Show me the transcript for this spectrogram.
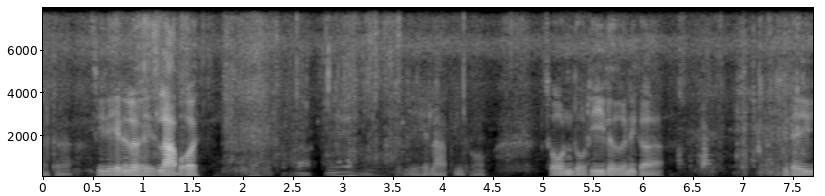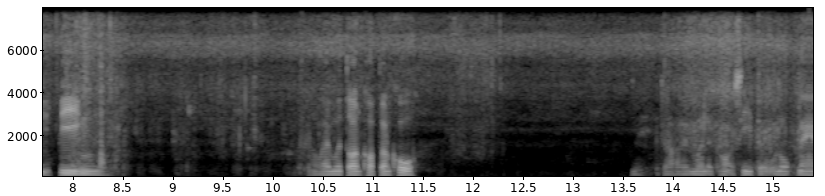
แล้วก็สีเฮ็ดได้เลยลาบบ่เฮ้ยหลับนี่นี่เฮ็ดลาบอีกเหาะโซนตัวที่เลยนี่ก็สิได้ปิง เอาไว้เมื่อตอนขอบตอนโคนี่จะเอาไว้เมื่อแล้วก็เหาะสีตัวนกแน่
